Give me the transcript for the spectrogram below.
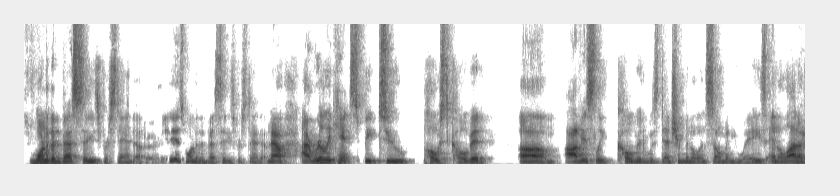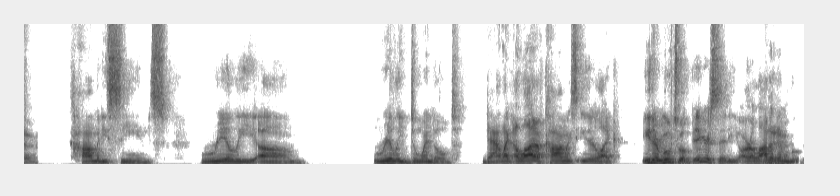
It's one of the best cities for stand up. Okay. It is one of the best cities for stand up. Now, I really can't speak to post COVID. Um, obviously, COVID was detrimental in so many ways, and a lot of Yeah. comedy scenes really, um, really dwindled down. Like a lot of comics either like either moved to a bigger city or a lot of them moved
